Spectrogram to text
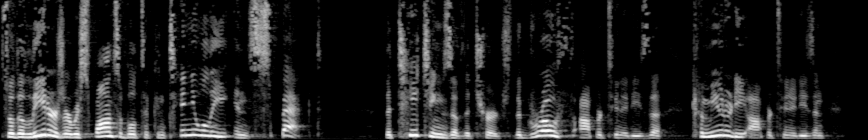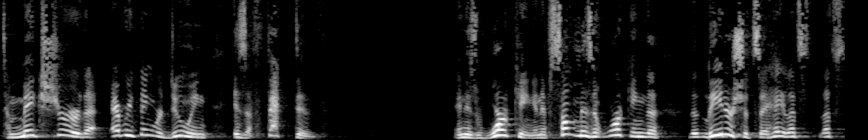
So the leaders are responsible to continually inspect the teachings of the church, the growth opportunities, the community opportunities, and to make sure that everything we're doing is effective and is working. And if something isn't working, the, the leader should say, hey, let's, let's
